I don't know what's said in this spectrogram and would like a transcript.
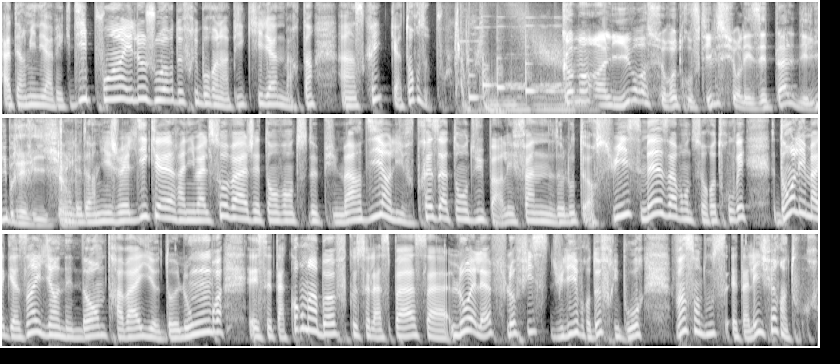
a terminé avec 10 points et le joueur de Fribourg Olympique, Kylian Martin, a inscrit 14 points. Comment un livre se retrouve-t-il sur les étals des librairies Le dernier Joël Dicker, Animal sauvage, est en vente depuis mardi. Un livre très attendu par les fans de l'auteur suisse. Mais avant de se retrouver dans les magasins, il y a un énorme travail de l'ombre. Et c'est à Corminboeuf que cela se passe, à l'OLF, l'Office du livre de Fribourg. Vincent Douce est allé y faire un tour.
